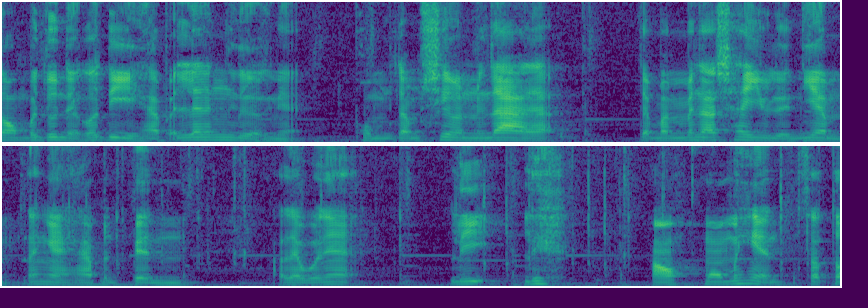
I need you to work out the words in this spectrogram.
ลองไปดูหน่อยก็ดีครับไอ้แร่เหลืองเนี่ยผมจำชื่อมันไม่ได้แล้วแต่มันไม่น่าใช่ยูเรเนียมนั่นไงครับมันเป็นอะไรวะเนี่ยลิลิเอามองไม่เห็นสโต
